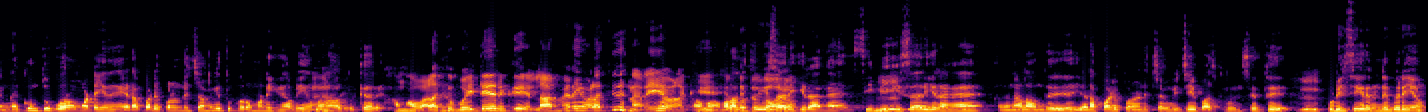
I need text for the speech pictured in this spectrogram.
எனக்கும் தூக்கம் வர மாட்டேங்குதுங்க. எடப்பாடி பழனிசாமிக்கு தூக்கம் வர மாட்டேங்குது அப்படிங்கிற மாதிரி அவர் இருக்காரு. ஆமா வழக்கு போயிட்டே இருக்கு. எல்லார் மேலயும் வழக்கு நிறைய வழக்கு. ஆமா வரும்? விசாரிக்கிறாங்க சிபிஐ விசாரிக்கிறாங்க. அதனால வந்து எடப்பாடி பழனிசாமி விஜயபாஸ்கரும் சேர்த்து கூடிய சீக்கிரம் ரெண்டு பேரையும்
